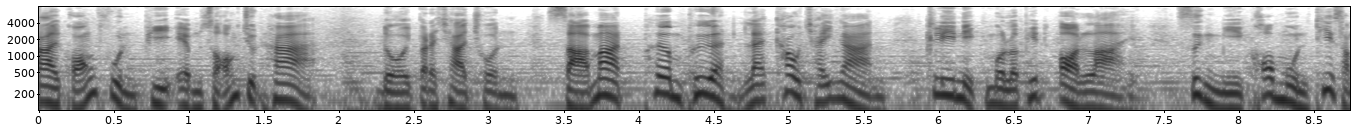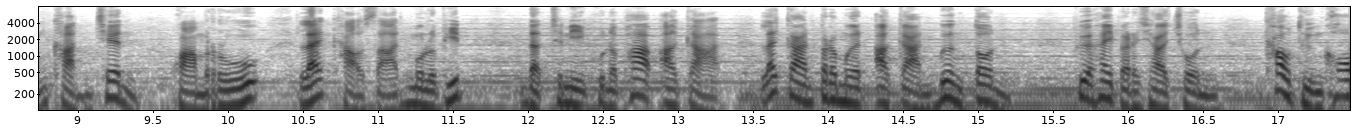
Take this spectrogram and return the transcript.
รายของฝุ่น PM 2.5 โดยประชาชนสามารถเพิ่มเพื่อนและเข้าใช้งาน คลินิกมลพิษออนไลน์ ซึ่งมีข้อมูลที่สำคัญ เช่น ความรู้และข่าวสารมลพิษ ดัชนีคุณภาพอากาศ และการประเมินอาการเบื้องต้น เพื่อให้ประชาชนเข้าถึงข้อ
